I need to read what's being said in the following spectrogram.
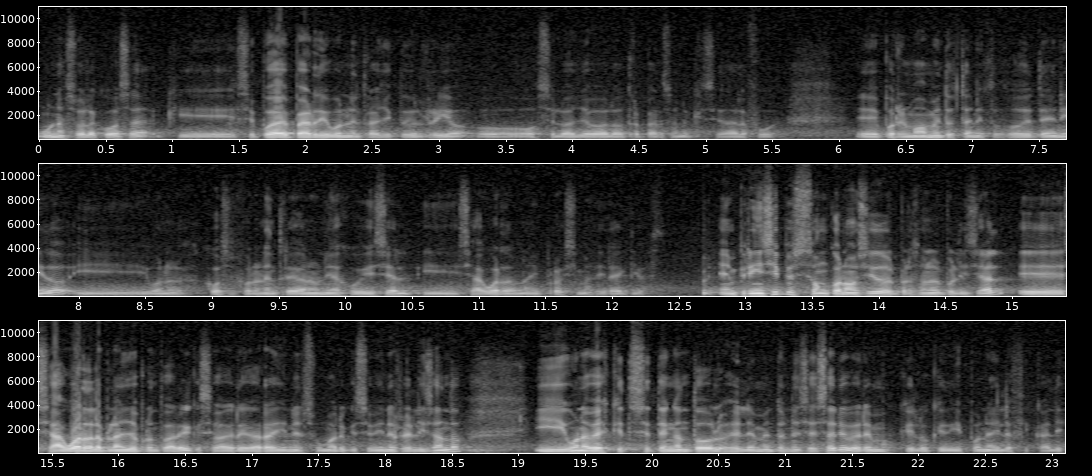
una sola cosa, que se puede haber perdido en el trayecto del río o, se lo ha llevado a la otra persona que se da la fuga. Eh, por el momento están estos dos detenidos y bueno, las cosas fueron entregadas a la unidad judicial y se aguardan hay próximas directivas. En principio son conocidos el personal policial, eh, se aguarda la planilla prontuaria que se va a agregar ahí en el sumario que se viene realizando y una vez que se tengan todos los elementos necesarios veremos qué es lo que dispone ahí la Fiscalía.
